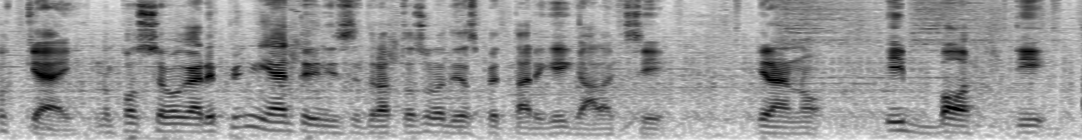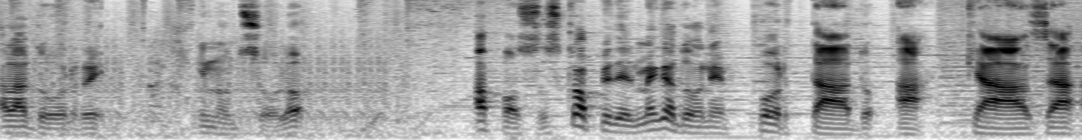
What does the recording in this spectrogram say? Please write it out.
Ok, non posso evocare più niente Quindi si tratta solo di aspettare che i Galaxy Tirano i botti alla torre E non solo a posto, scoppio del megatone portato a casa.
